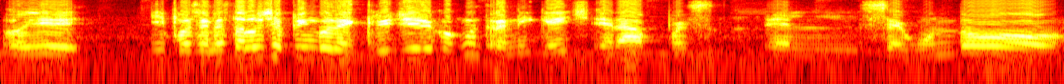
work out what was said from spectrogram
Oye, y pues en esta lucha pingo de Chris Jericho contra Nick Gage era pues el segundo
